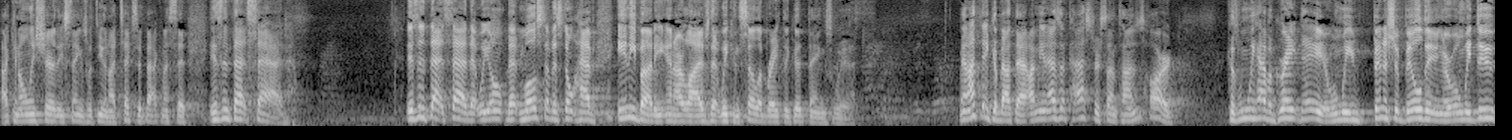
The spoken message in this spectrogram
I can only share these things with you. And I texted back and I said, Isn't that sad? Isn't that sad that, we don't, that most of us don't have anybody in our lives that we can celebrate the good things with? Man, I think about that. I mean, as a pastor, sometimes it's hard. Because when we have a great day, or when we finish a building, or when we do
